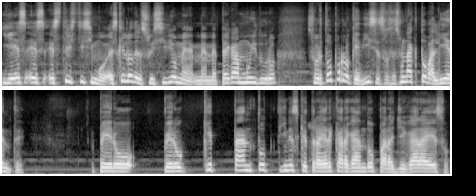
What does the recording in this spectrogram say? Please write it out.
Y es, es, es tristísimo. Es que lo del suicidio me, me- me pega muy duro, sobre todo por lo que dices, o sea, es un acto valiente. Pero, pero, ¿qué tanto tienes que traer cargando para llegar a eso?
